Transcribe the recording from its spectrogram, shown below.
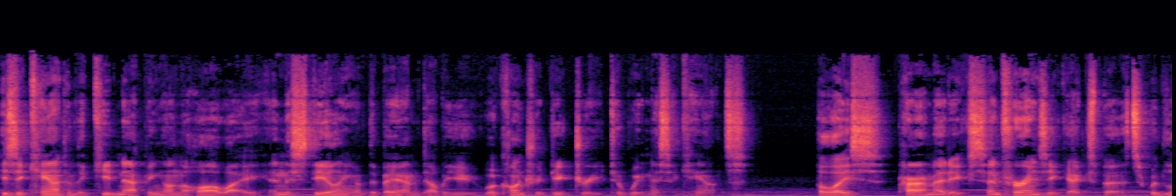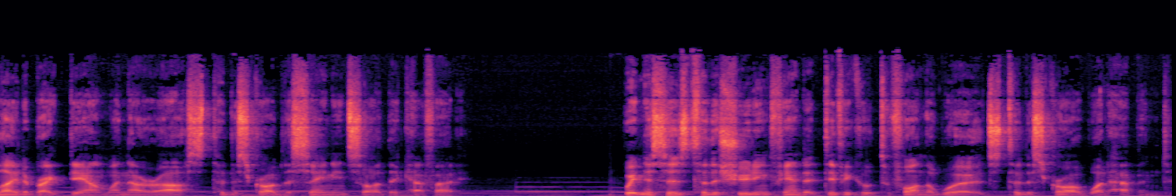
His account of the kidnapping on the highway and the stealing of the BMW were contradictory to witness accounts, Police, paramedics, and forensic experts would later break down when they were asked to describe the scene inside the cafe. Witnesses to the shooting found it difficult to find the words to describe what happened.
